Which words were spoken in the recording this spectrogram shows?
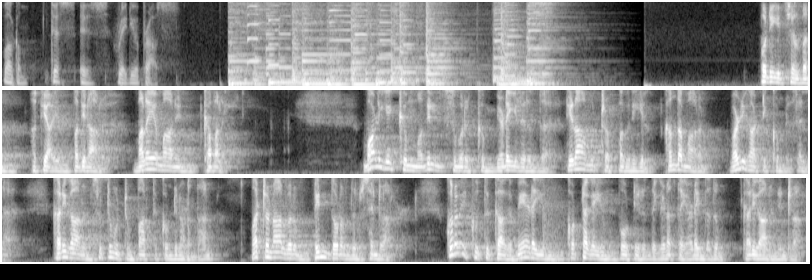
Welcome this is radio பிராஸ் பொன்னியின் செல்வன் அத்தியாயம் பதினாறு. மலையமானின் கவலை. மாளிகைக்கும் மதில் சுவருக்கும் இடையிலிருந்த நிலாமுற்ற பகுதியில் கந்தமாறன் வழிகாட்டிக் கொண்டு செல்ல கரிகாலன் சுற்றுமுற்றும் பார்த்து கொண்டு நடந்தான். மற்ற நால்வரும் பின்தொடர்ந்து சென்றார்கள். குறவை கூத்துக்காக மேடையும் கொட்டகையும் போட்டிருந்த இடத்தை அடைந்ததும் கரிகாலன் நின்றான்.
